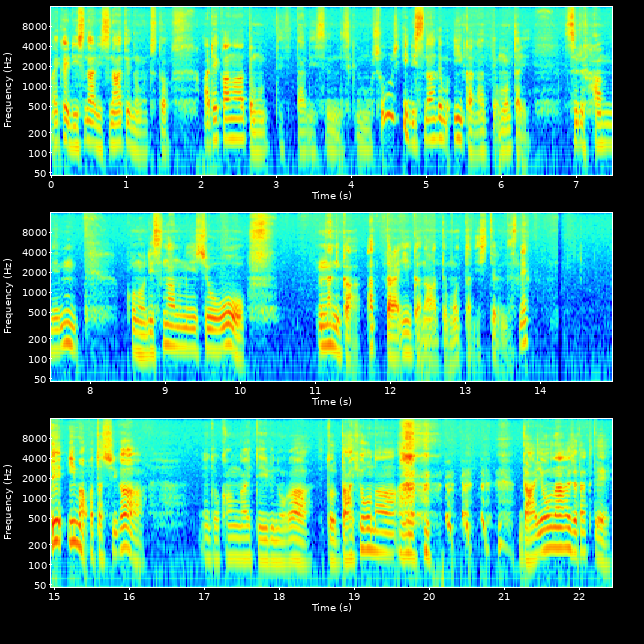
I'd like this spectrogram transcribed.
毎回リスナーリスナーっていうのもちょっとあれかなって思ってたりするんですけども正直リスナーでもいいかなって思ったりする反面このリスナーの名称を何かあったらいいかなって思ったりしてるんですね。で今私が、えっと考えているのが、えっとダヒョナダヨナーじゃなくて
